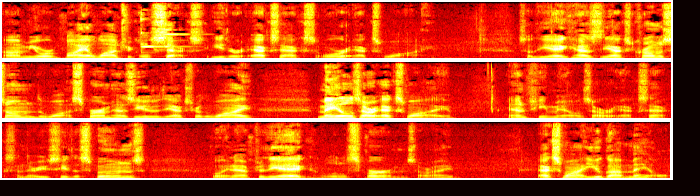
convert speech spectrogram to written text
um, your biological sex, either XX or XY. So the egg has the X chromosome, the sperm has either the X or the Y. Males are XY, and females are XX. And there you see the spoons going after the egg, little sperms, all right? XY, you got male.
